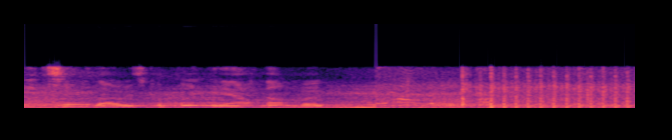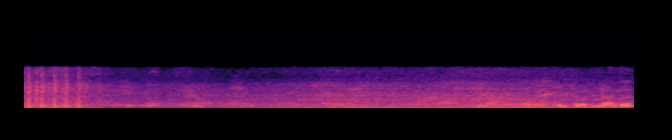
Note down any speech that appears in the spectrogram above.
E2 though is completely outnumbered. We've got another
